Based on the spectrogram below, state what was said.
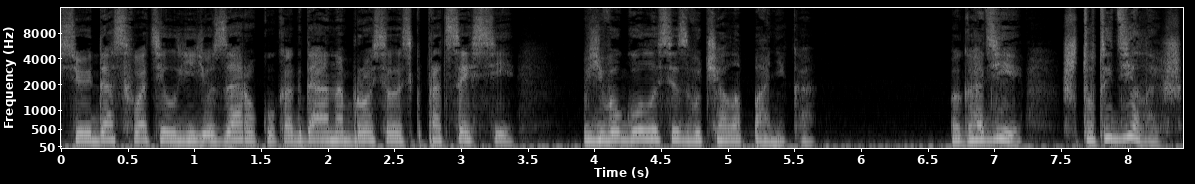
Сюйда схватил ее за руку, когда она бросилась к процессии. В его голосе звучала паника. «Погоди, что ты делаешь?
